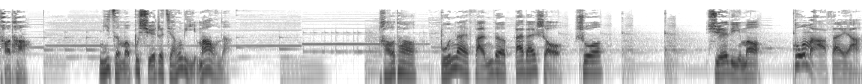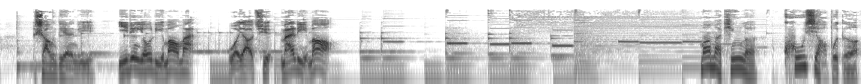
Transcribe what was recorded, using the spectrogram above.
淘淘，你怎么不学着讲礼貌呢？”淘淘不耐烦的摆摆手说。学礼貌多麻烦呀！商店里一定有礼貌卖，我要去买礼貌。妈妈听了哭笑不得，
